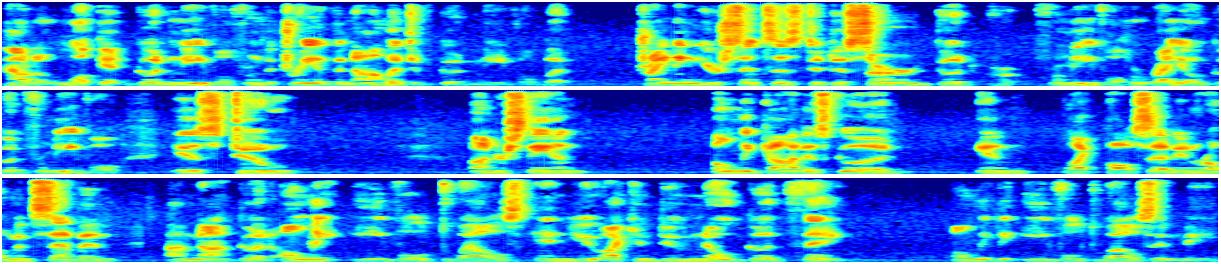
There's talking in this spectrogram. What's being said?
how to look at good and evil from the tree of the knowledge of good and evil. But training your senses to discern good from evil, horeo, good from evil, is to understand only God is good. In like Paul said in Romans 7, I'm not good. Only evil dwells in you. I can do no good thing. Only the evil dwells in me.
